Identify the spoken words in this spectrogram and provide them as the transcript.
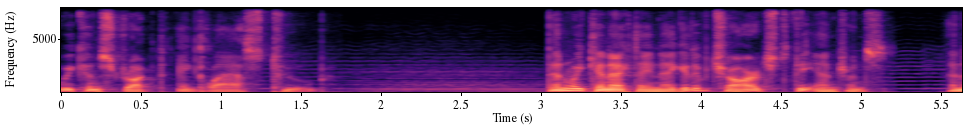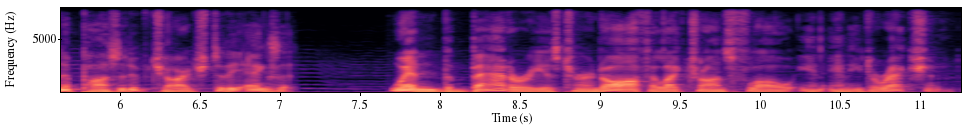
we construct a glass tube. Then we connect a negative charge to the entrance and a positive charge to the exit. When the battery is turned off, electrons flow in any direction.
